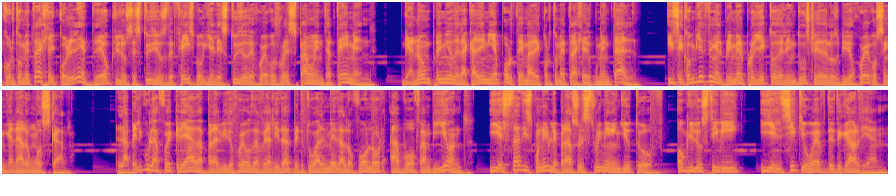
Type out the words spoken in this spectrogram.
cortometraje Colette de Oculus Studios de Facebook y el estudio de juegos Respawn Entertainment ganó un premio de la Academia por tema de cortometraje documental y se convierte en el primer proyecto de la industria de los videojuegos en ganar un Oscar. La película fue creada para el videojuego de realidad virtual Medal of Honor Above and Beyond y está disponible para su streaming en YouTube, Oculus TV y el sitio web de The Guardian.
